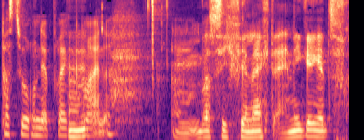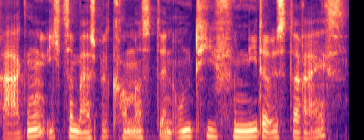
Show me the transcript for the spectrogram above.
Pastorin der Projektgemeinde. Mhm. Ähm, was sich vielleicht einige jetzt fragen, ich zum Beispiel komme aus den Untiefen Niederösterreichs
